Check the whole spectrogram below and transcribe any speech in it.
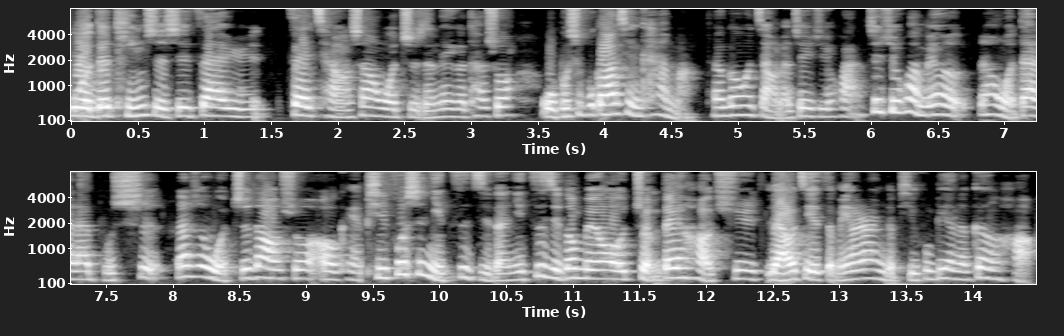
我的停止是在于在墙上，我指着那个，他说我不是不高兴看嘛。他跟我讲了这句话，这句话没有让我带来不适，但是我知道说，OK，皮肤是你自己的，你自己都没有准备好去了解怎么样让你的皮肤变得更好，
